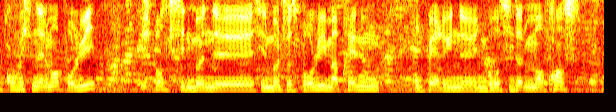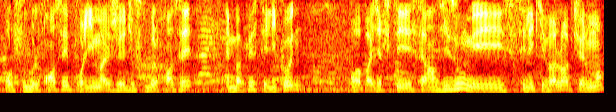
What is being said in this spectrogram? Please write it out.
professionnellement pour lui, je pense que c'est une bonne, c'est une bonne chose pour lui. Mais après, nous, on perd une, une grosse idole, même en France, pour le football français, pour l'image du football français. Mbappé, c'était l'icône. On va pas dire que c'est un zizou, mais c'est l'équivalent actuellement.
